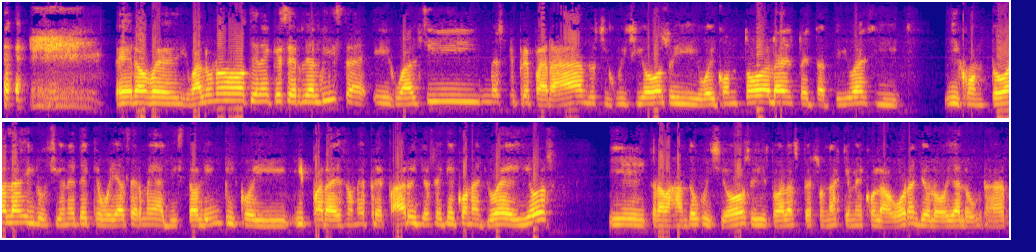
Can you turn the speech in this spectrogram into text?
pero pues igual uno tiene que ser realista. Igual si me estoy preparando, estoy juicioso y voy con todas las expectativas y y con todas las ilusiones de que voy a ser medallista olímpico y, y para eso me preparo y yo sé que con ayuda de Dios y trabajando juicioso y todas las personas que me colaboran yo lo voy a lograr.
